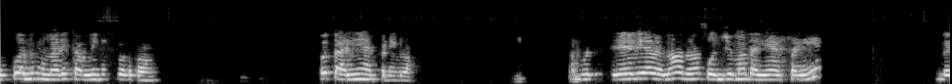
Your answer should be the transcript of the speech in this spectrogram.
உப்பு வந்து முன்னாடி கம்மி கொடுக்கணும். இப்போ தண்ணி ஆட் பண்ணிக்கலாம். நம்மளுக்கு கிரேவியா வேணும். அதெல்லாம் கொஞ்சமா தண்ணி ஆட் பண்ணி இந்த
